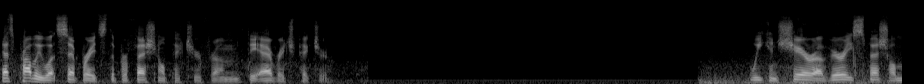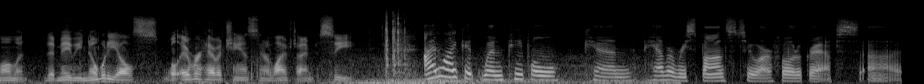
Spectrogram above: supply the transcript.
that's probably what separates the professional picture from the average picture. we can share a very special moment that maybe nobody else will ever have a chance in their lifetime to see. I like it when people can have a response to our photographs, uh,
